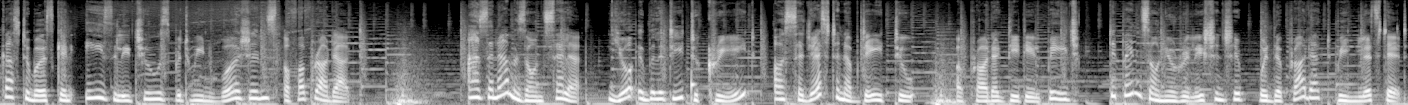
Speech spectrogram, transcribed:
customers can easily choose between versions of a product. As an Amazon seller, your ability to create or suggest an update to a product detail page depends on your relationship with the product being listed.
